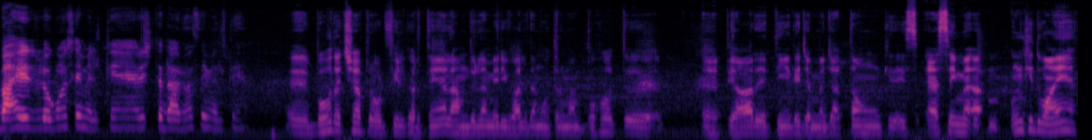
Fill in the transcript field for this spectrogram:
बाहर लोगों से मिलते हैं रिश्तेदारों से मिलते हैं? बहुत अच्छा प्राउड फील करते हैं अलहमदिल्ला मेरी वालदा मोहतरमा बहुत प्यार देती हैं कि जब मैं जाता हूँ कि इस ऐसे ही मैं उनकी दुआएँ हैं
